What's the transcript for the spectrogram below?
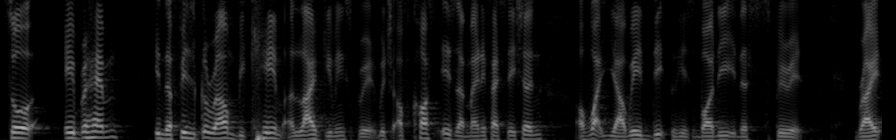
So Abraham, in the physical realm, became a life giving spirit, which of course is a manifestation of what Yahweh did to his body in the spirit, right?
